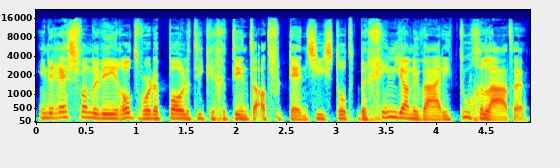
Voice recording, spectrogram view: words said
In de rest van de wereld worden politieke getinte advertenties tot begin januari toegelaten.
